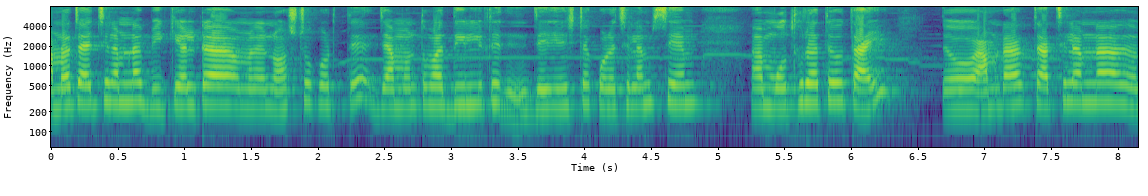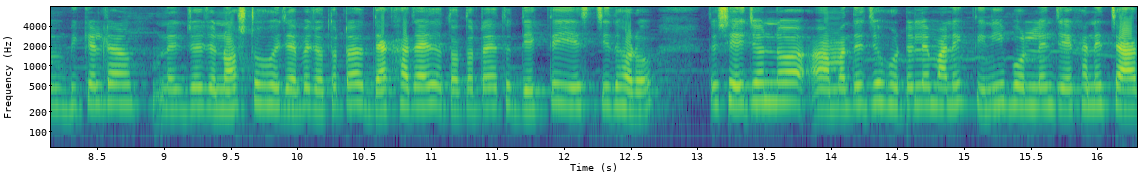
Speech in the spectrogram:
আমরা চাইছিলাম না বিকেলটা মানে নষ্ট করতে। যেমন তোমার দিল্লিতে যে জিনিসটা করেছিলাম সেম মথুরাতেও তাই। তো আমরা চাচ্ছিলাম না বিকেলটা মানে যে নষ্ট হয়ে যাবে, যতটা দেখা যায় ততটাই তো দেখতেই এসছি ধরো। তো সেই জন্য আমাদের যে হোটেলের মালিক তিনি বললেন যে এখানে চার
